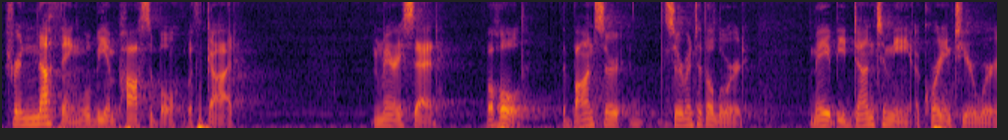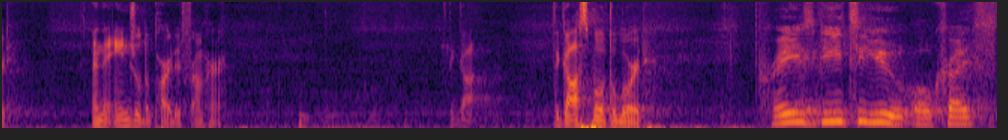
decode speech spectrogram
For nothing will be impossible with God. And Mary said, Behold, the bond servant of the Lord, may it be done to me according to your word. And the angel departed from her. The, go- the gospel of the Lord. Praise be to you, O Christ.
